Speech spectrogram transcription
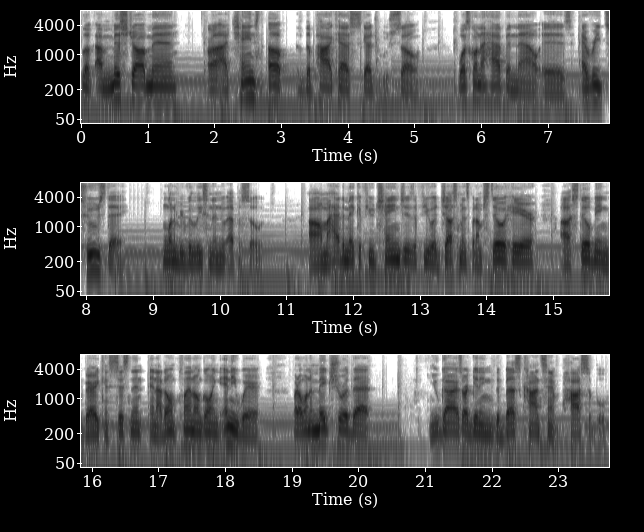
Look, I missed y'all, man. Uh, I changed up the podcast schedule. So, what's going to happen now is every Tuesday, I'm going to be releasing a new episode. Um, I had to make a few changes, a few adjustments, but I'm still here, uh, still being very consistent, and I don't plan on going anywhere. But I want to make sure that you guys are getting the best content possible.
